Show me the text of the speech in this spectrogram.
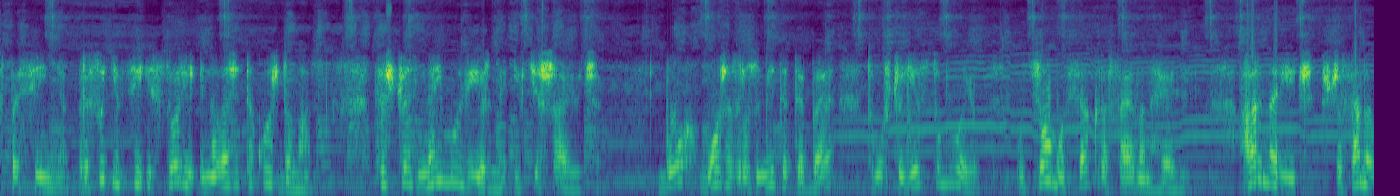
спасіння, присутнє в цій історії і належить також до нас. Це щось неймовірне і втішаюче. Бог може зрозуміти тебе, тому що є з тобою. У цьому вся краса Євангелії. Гарна річ, що саме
